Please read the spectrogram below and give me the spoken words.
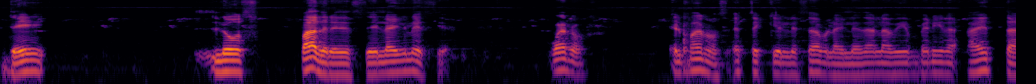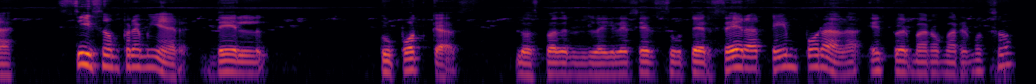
de los padres de la iglesia. Bueno, hermanos, este es quien les habla y le da la bienvenida a esta season premier del tu podcast los Padres de la Iglesia en su tercera temporada, esto hermano más hermoso,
